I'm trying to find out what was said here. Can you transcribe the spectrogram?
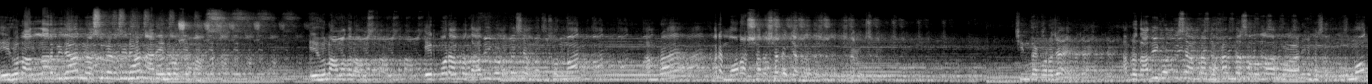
এই হলো আল্লাহর বিধান, রসুলের বিধান আর এই হলো সমাজ। এই হলো আমাদের অবস্থা। এরপরে আমরা দাবি করতেছি মুসলমান, আমরা মানে মরার সাথে সাথে যাব। চিন্তা করা যায়? আমরা দাবি করতেছি, আমরা মোহাম্মদ উম্মত।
